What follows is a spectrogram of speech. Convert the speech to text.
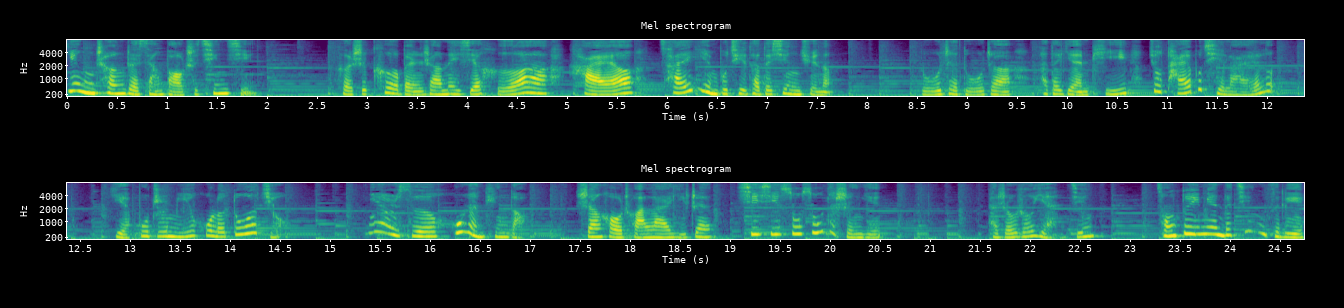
硬撑着想保持清醒，可是课本上那些河啊、海啊，才引不起他的兴趣呢。读着读着，他的眼皮就抬不起来了，也不知迷糊了多久。尼尔斯忽然听到身后传来一阵窸窸窣窣的声音。他揉揉眼睛，从对面的镜子里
